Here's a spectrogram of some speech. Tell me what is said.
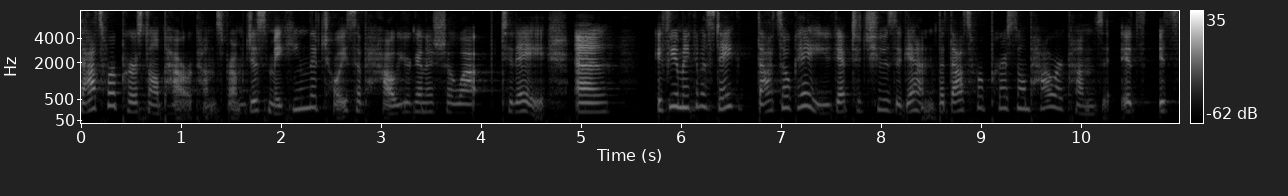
that's where personal power comes from just making the choice of how you're going to show up today. And if you make a mistake, that's okay. You get to choose again. But that's where personal power comes. It's it's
